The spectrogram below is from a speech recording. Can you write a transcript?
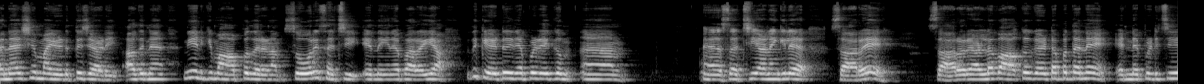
അനാവശ്യമായി എടുത്തു ചാടി. അതിന് നീ എനിക്ക് മാപ്പ് തരണം. സോറി സച്ചി എന്നിങ്ങനെ പറയുക. ഇത് കേട്ട് കഴിഞ്ഞപ്പോഴേക്കും സച്ചിയാണെങ്കിൽ സാറേ സാർ ഒരാളുടെ വാക്ക് കേട്ടപ്പോൾ തന്നെ എന്നെ പിടിച്ച്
